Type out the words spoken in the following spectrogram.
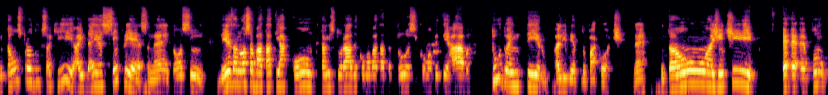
Então os produtos aqui a ideia é sempre essa, né? Então assim desde a nossa batata Yacon que está misturada com uma batata doce, com uma beterraba, tudo é inteiro ali dentro do pacote, né? Então a gente é, é, é por,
